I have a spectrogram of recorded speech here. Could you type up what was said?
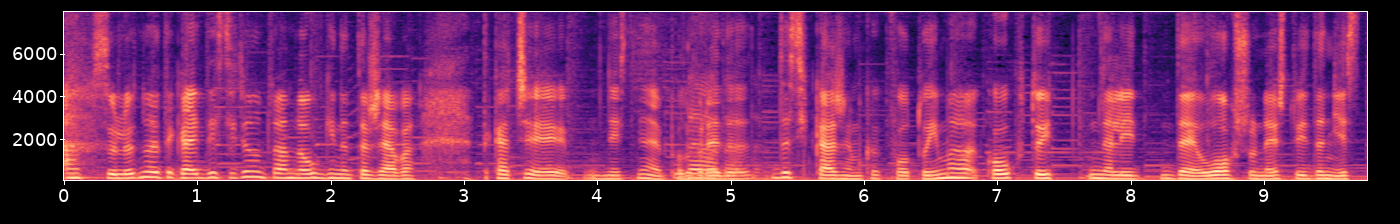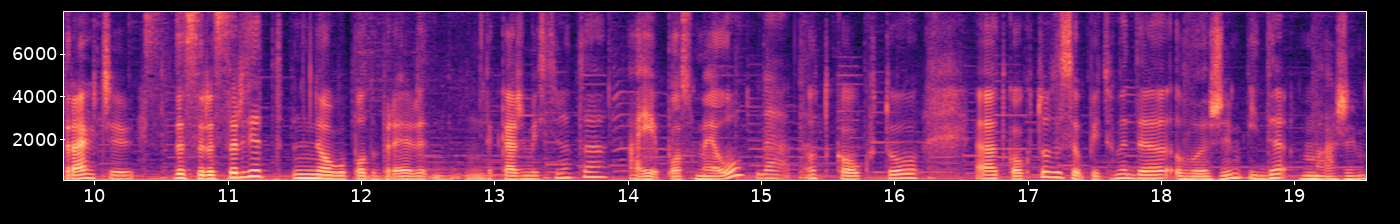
Абсолютно е така и действително това много ги натъжава. Така че наистина е по-добре Да, да, да, да, да. да си кажем каквото има, колкото и нали, да е лошо нещо и да ни е страх, че да се разсърдят, много по-добре е да кажем истината, а и е по-смело, Да, отколкото, а, отколкото да се опитваме да лъжем и да мажем.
